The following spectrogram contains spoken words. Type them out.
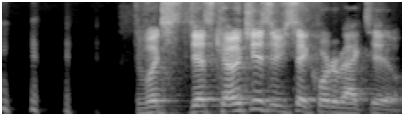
Which just coaches, or you say quarterback too?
